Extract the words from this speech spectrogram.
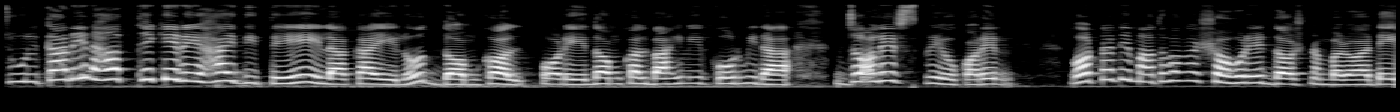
চুলকানির হাত থেকে রেহাই দিতে এলাকায় এলো দমকল। পরে দমকল বাহিনীর কর্মীরা জলের স্প্রেও করেন। ঘটনাটি মাথাভাঙা শহরের দশ নম্বর ওয়ার্ডে।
